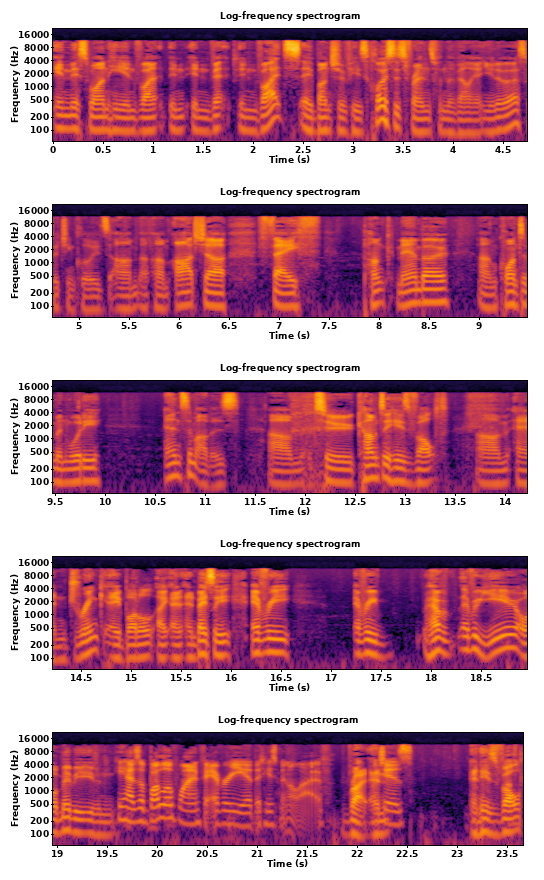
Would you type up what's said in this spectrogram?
in this one, he invi- in, inve- invites a bunch of his closest friends from the Valiant universe, which includes um, um, Archer, Faith, Punk Mambo, um, Quantum and Woody, and some others, um, to come to his vault um, and drink a bottle. Like, and, and basically, every every have every year, or maybe even He has a bottle of wine for every year that he's been alive, right, which and is and his vault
